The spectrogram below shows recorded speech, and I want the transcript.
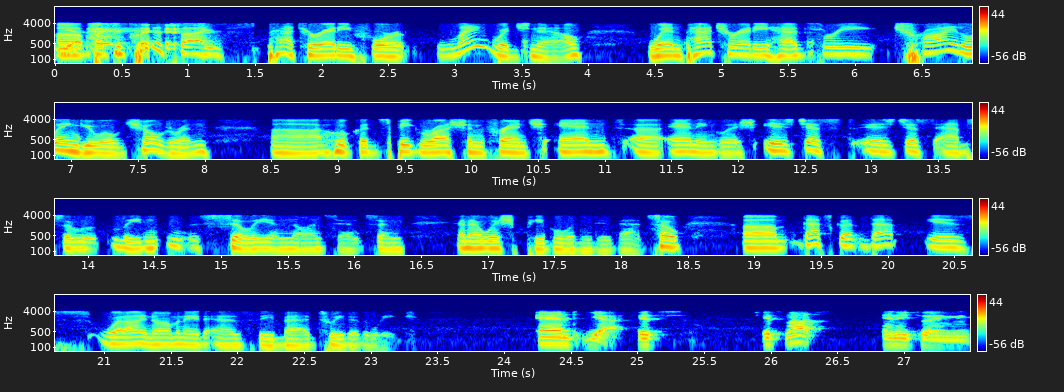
Uh, But to criticize Pacioretty for language now, when Pacioretty had three trilingual children uh, who could speak Russian, French, and uh, and English is just is just absolutely silly and nonsense, and and I wish people wouldn't do that. So um, that's good. That is what I nominate as the bad tweet of the week. And yeah, it's it's not anything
